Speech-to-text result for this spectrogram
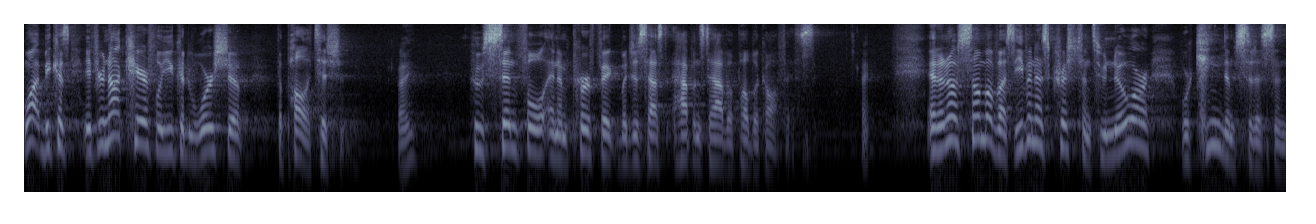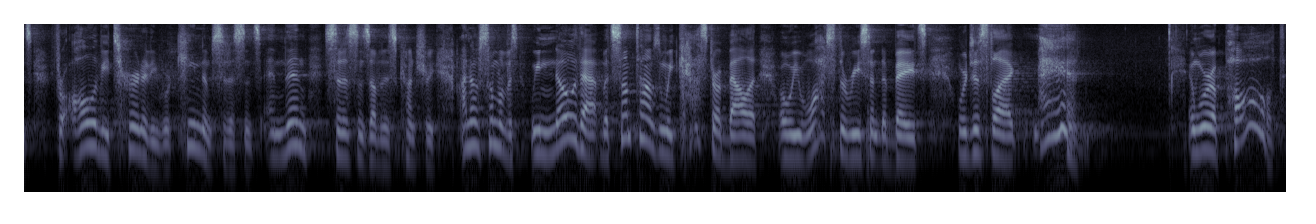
Why? Because if you're not careful, you could worship the politician? Who's sinful and imperfect, but just has, happens to have a public office. And I know some of us, even as Christians who know our, we're kingdom citizens for all of eternity, we're kingdom citizens and then citizens of this country. I know some of us, we know that, but sometimes when we cast our ballot or we watch the recent debates, we're just like, man, and we're appalled.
